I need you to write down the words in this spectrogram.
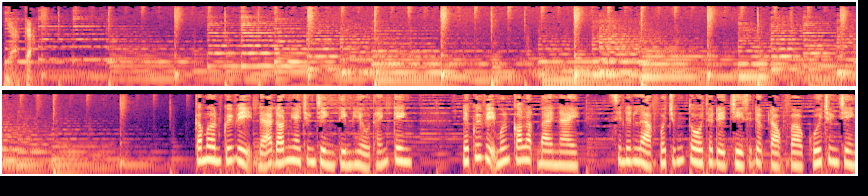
Nhã ca. Cảm ơn quý vị đã đón nghe chương trình Tìm hiểu Thánh Kinh. Nếu quý vị muốn có loạt bài này, xin liên lạc với chúng tôi theo địa chỉ sẽ được đọc vào cuối chương trình.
